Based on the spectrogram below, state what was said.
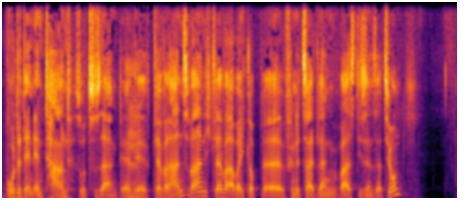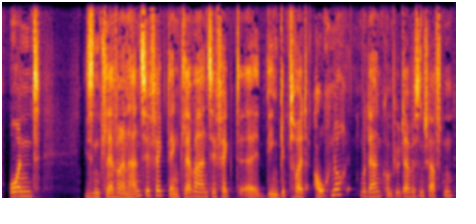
wurde denn enttarnt sozusagen. Der, der clevere Hans war nicht clever, aber ich glaube, äh, für eine Zeit lang war es die Sensation. Und diesen cleveren Hans-Effekt, den clever Hans-Effekt, äh, den gibt's heute auch noch in modernen Computerwissenschaften.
